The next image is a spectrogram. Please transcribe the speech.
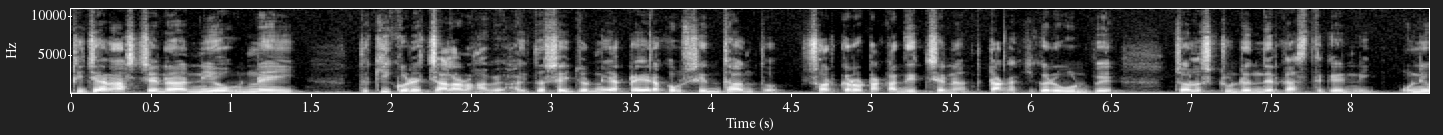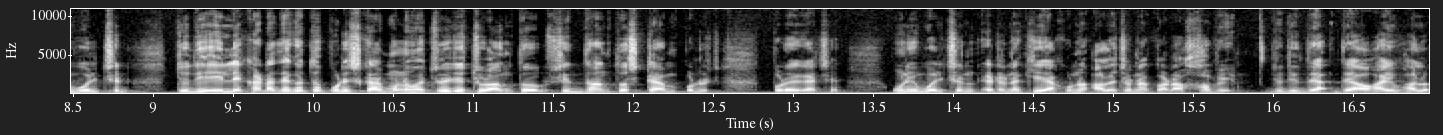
টিচার আসছে না, নিয়োগ নেই। তো কি করে চালানো হবে? হয়তো সেই জন্যই একটা এরকম সিদ্ধান্ত। সরকারও টাকা দিচ্ছে না, টাকা কি করে উঠবে? চলো স্টুডেন্টদের কাছ থেকে নিই। উনি বলছেন, যদি এই লেখাটা দেখে তো পরিষ্কার মনে হচ্ছিল যে চূড়ান্ত সিদ্ধান্ত স্ট্যাম্প পড়ে গেছে। উনি বলছেন, এটা নাকি এখনও আলোচনা করা হবে। যদি দেওয়া হয় ভালো।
